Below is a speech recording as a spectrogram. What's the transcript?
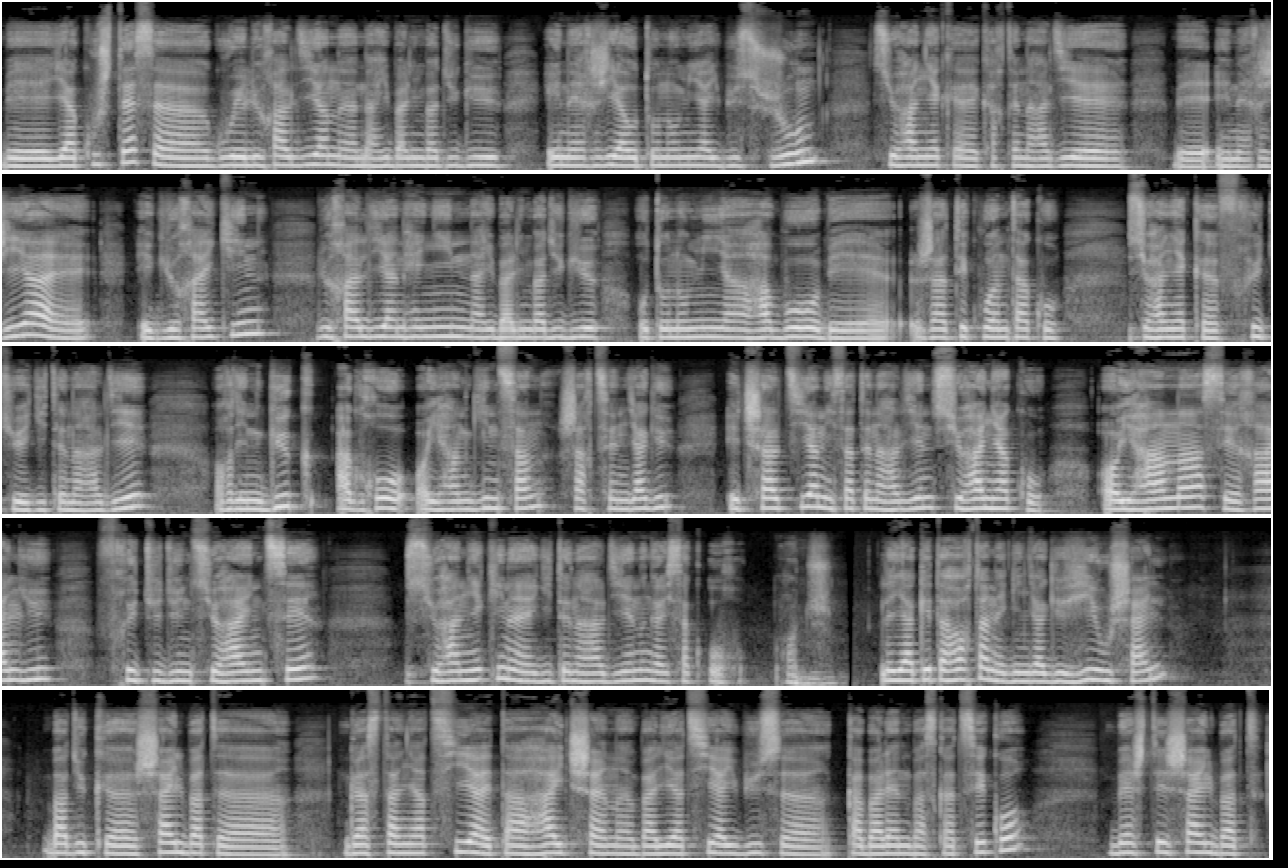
be jakustez uh, gu eluraldian nahi balin badugu energia autonomia ibus jun, zuhainek e, karten aldie be, energia e, egurraikin. Lurraldian henin nahi balin badugu autonomia habo be jateku antako zuhainek frutu egiten aldie. Ordin guk agro oihan gintzan, sartzen diagu, etxaltian izaten aldien zuhainako. Oihana, zerrailu, frutu dun zuhaintze, zuhainekin egiten aldien gaizak oro. Mm Lehiak eta hortan egin jagu hiu sail. Baduk uh, sail bat uh, gaztainatzia eta haitsen baliatzia ibuz uh, kabalen bazkatzeko. Beste sail bat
